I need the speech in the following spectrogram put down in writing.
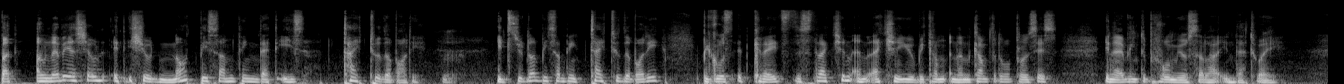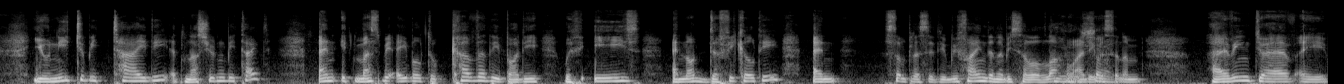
but our Nabi has shown it should not be something that is tight to the body. Hmm. It should not be something tight to the body because it creates distraction and actually you become an uncomfortable process in having to perform your salah in that way. You need to be tidy, it must shouldn't be tight, and it must be able to cover the body with ease and not difficulty and simplicity. We find the Nabi sallallahu Yeah, alaihi wasallam having to have a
